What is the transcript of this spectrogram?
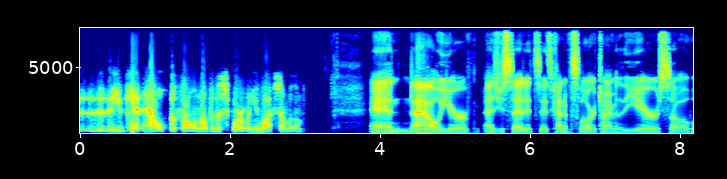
that you can't help but fall in love with the sport when you watch some of them and now you're, as you said, it's it's kind of a slower time of the year. So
